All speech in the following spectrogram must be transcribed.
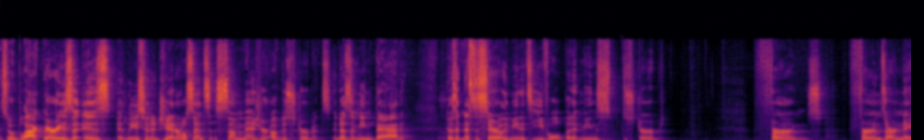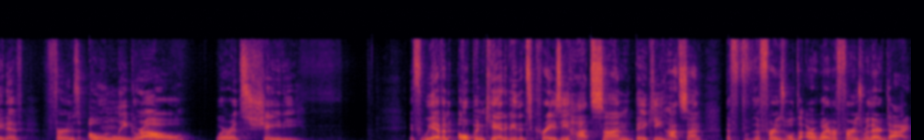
So blackberry is, is, at least in a general sense, some measure of disturbance. It doesn't mean bad. It doesn't necessarily mean it's evil, but it means disturbed. Ferns. Ferns are native. Ferns only grow where it's shady. If we have an open canopy that's crazy hot sun, baking hot sun, the, the ferns will, or whatever ferns were there died.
